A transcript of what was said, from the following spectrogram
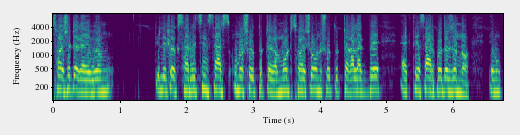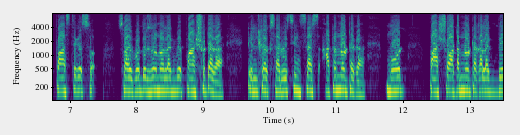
ছয়শো টাকা এবং টেলিটক সার্ভিসিং চার্জ উনসত্তর টাকা, মোট ছয়শো উনসত্তর টাকা লাগবে এক থেকে চার পদের জন্য এবং পাঁচ থেকে ছয় পদের জন্য লাগবে পাঁচশো টাকা। টেলিটক সার্ভিসিং চার্জ আটান্ন টাকা, মোট পাঁচশো আটান্ন টাকা লাগবে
